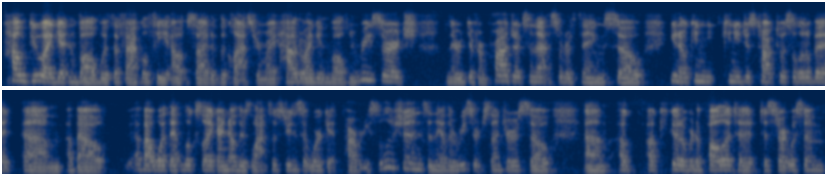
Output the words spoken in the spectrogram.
how do I get involved with the faculty outside of the classroom, right? How do I get involved in research? And there are different projects and that sort of thing. So, you know, can can you just talk to us a little bit um, about about what that looks like? I know there's lots of students that work at Poverty Solutions and the other research centers. So um, I'll, I'll kick it over to Paula to, to start with some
